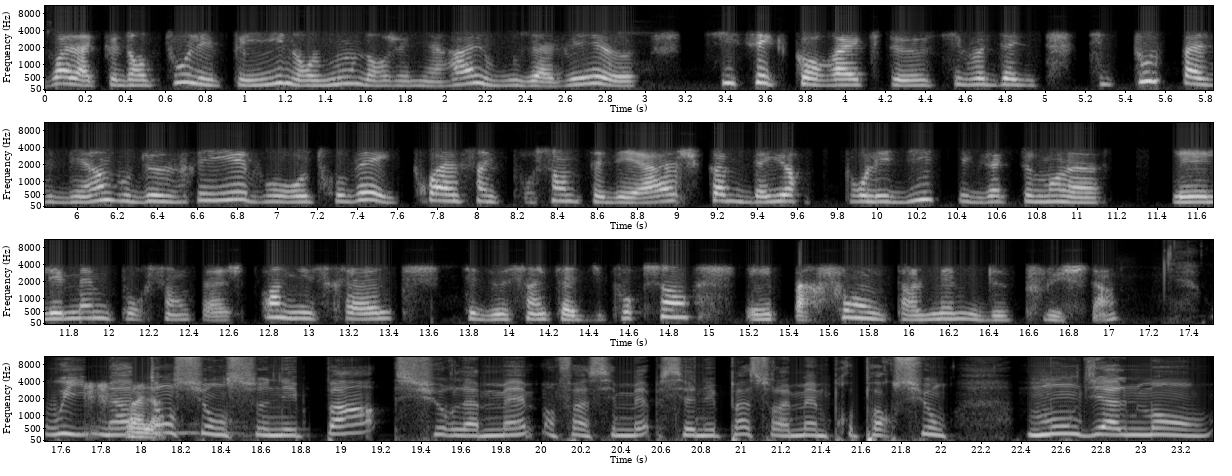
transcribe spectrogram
voilà que dans tous les pays, dans le monde en général, vous avez, euh, si c'est correct, euh, si votre, si tout se passe bien, vous devriez vous retrouver avec 3 à 5% de TDAH, comme d'ailleurs pour les 10, c'est exactement la, les, les, mêmes pourcentages. En Israël, c'est de 5 à 10% et parfois on parle même de plus. Hein. Oui, mais voilà. attention, ce n'est pas sur la même, enfin, ce n'est pas sur la même proportion. Mondialement,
